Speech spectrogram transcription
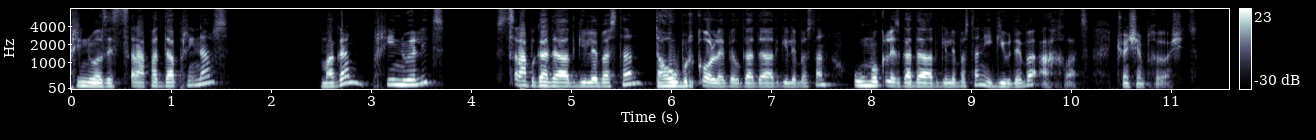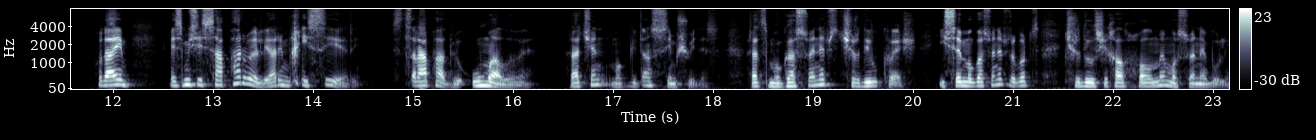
ფრინველზე სწრაფად დაფრინავს, მაგრამ ფრინველიც სწრაფ გადაადგილებასთან, დაუბრკოლებელ გადაადგილებასთან, უმოკლეს გადაადგილებასთან იგივდება ახლაც ჩვენ შემთხვევაშიც. ხო და აი ეს მისი საფარველი არის მყისიერი, სწრაფადვე, უმალვე, რაც შენ მოგიტანს სიმშვიდეს, რაც მოგასვენებს ჭრდილ ქვეშ, ისე მოგასვენებს როგორც ჭრდილში ხალხოლმე მოსვენებული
